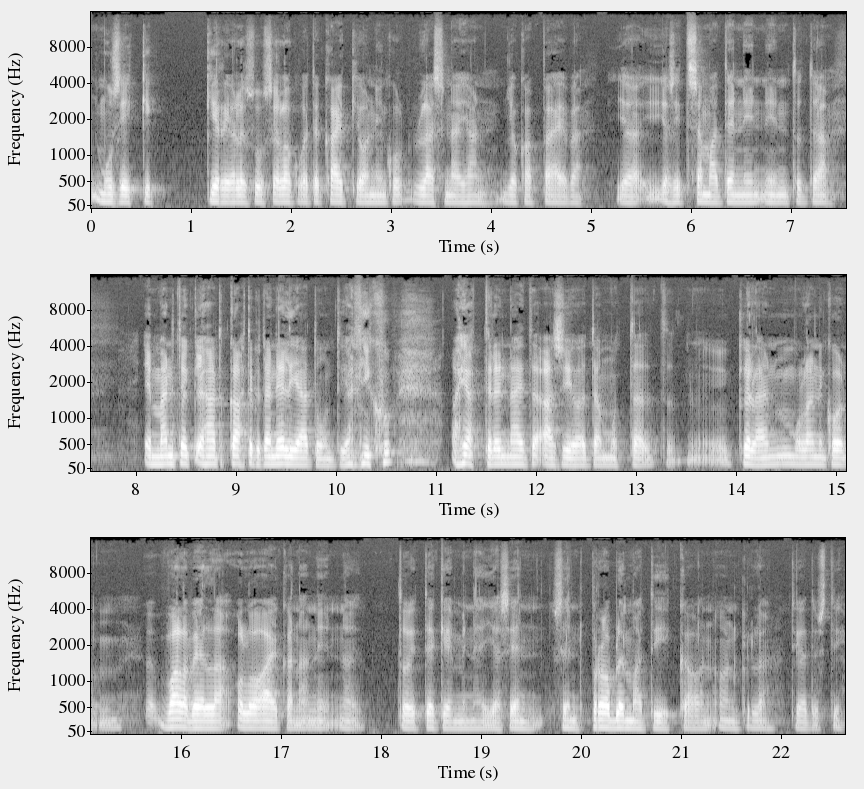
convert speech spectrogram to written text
musiikki, kirjallisuus, elokuvat ja kaikki on niin kuin läsnä ihan joka päivä. Ja, ja sitten samaten, niin, niin tota, en mä nyt ihan 24 tuntia niin kuin ajattele näitä asioita, mutta kyllä mulla niin kuin valveilla oloaikana niin toi tekeminen ja sen, sen problematiikka on, on kyllä tietysti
